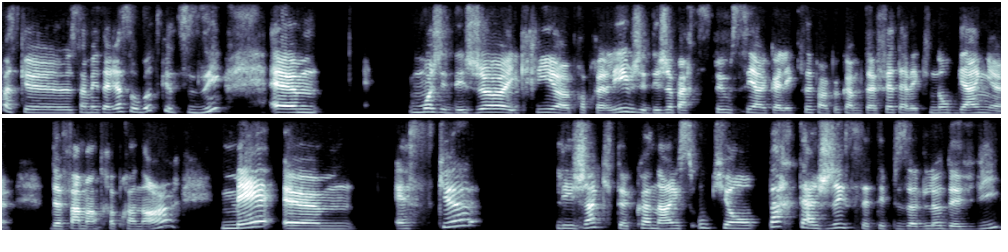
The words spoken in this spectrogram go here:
parce que ça m'intéresse au bout de ce que tu dis. Moi, j'ai déjà écrit un propre livre, j'ai déjà participé aussi à un collectif un peu comme tu as fait avec une autre gang de femmes entrepreneurs. Mais est-ce que les gens qui te connaissent ou qui ont partagé cet épisode-là de vie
